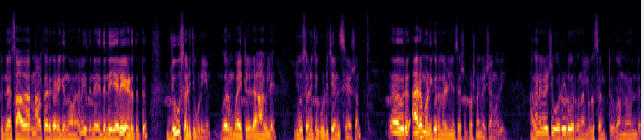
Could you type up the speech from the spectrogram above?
പിന്നെ സാധാരണ ആൾക്കാർ കഴിക്കുന്ന പറഞ്ഞാൽ ഇതിന്റെ ഇതിന്റെ ഇല എടുത്തിട്ട് ജ്യൂസ് അടിച്ച് കുടിക്കും. വെറും വയറ്റിൽ രാവിലെ ജ്യൂസ് അടിച്ച് കുടിച്ചതിന് ശേഷം ഒരു അരമണിക്കൂർ കഴിഞ്ഞതിന് ശേഷം ഭക്ഷണം കഴിച്ചാൽ മതി. അങ്ങനെ കഴിച്ച് ഒരുപാട് പേർക്ക് നല്ല റിസൾട്ട് വന്നതിന്റെ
